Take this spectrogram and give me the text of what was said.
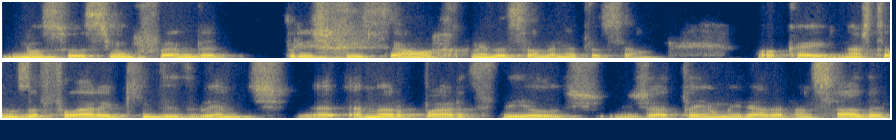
não sou assim um fã da prescrição ou recomendação da natação. Ok, nós estamos a falar aqui de doentes, a, a maior parte deles já tem uma idade avançada,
